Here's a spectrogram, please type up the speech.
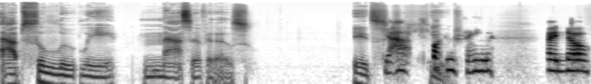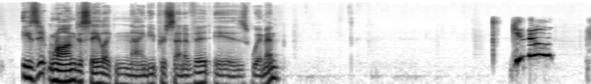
absolutely massive it is. It's yeah, it's fucking huge. insane. I know. Is it wrong to say like 90% of it is women? You know,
